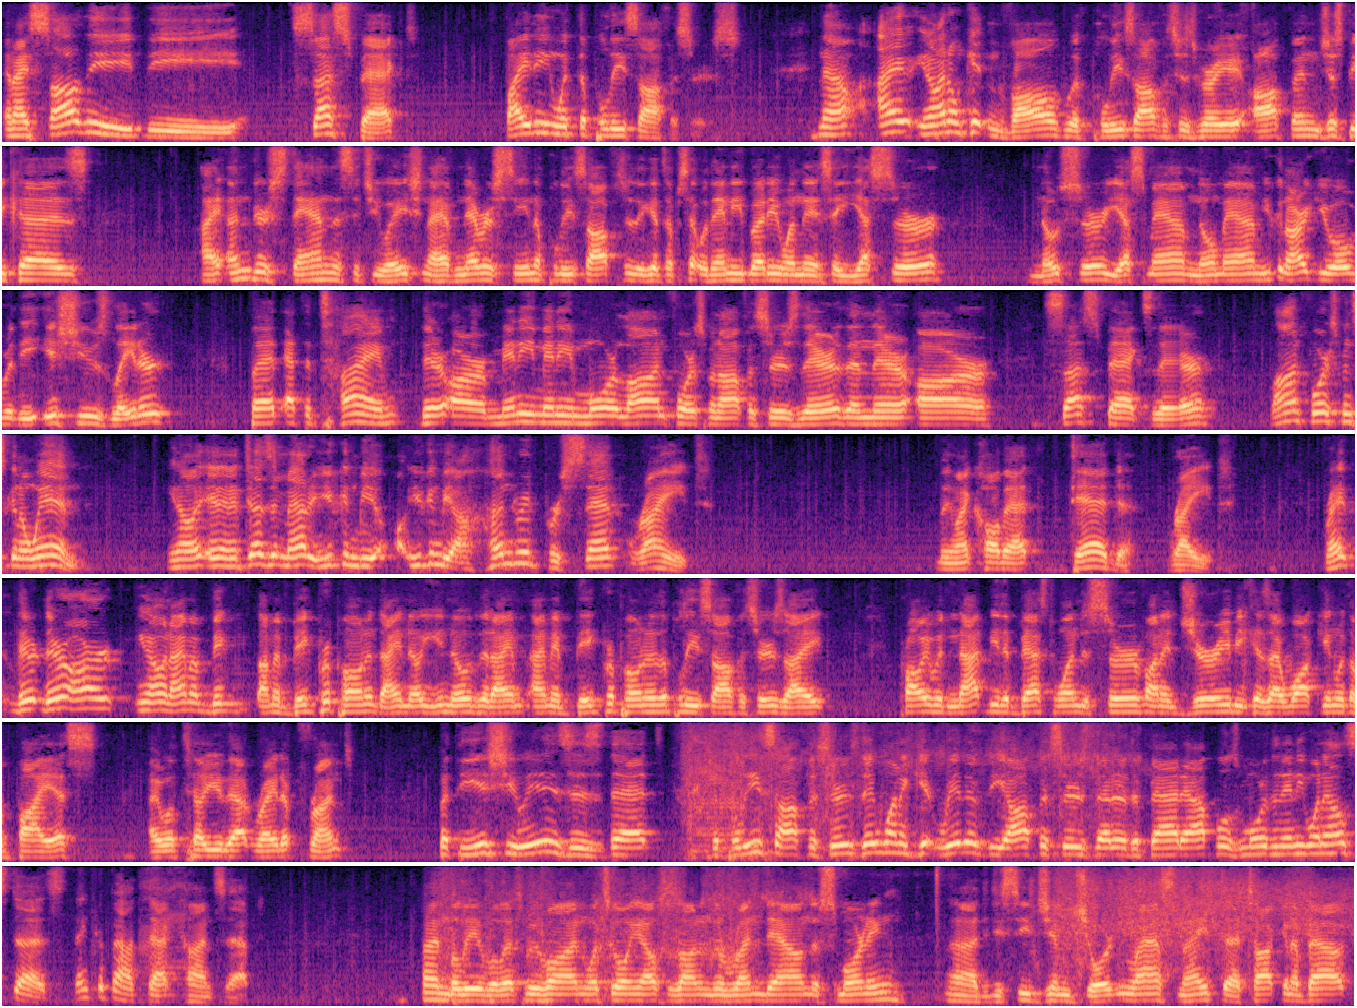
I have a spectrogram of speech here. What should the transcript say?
and I saw the the suspect fighting with the police officers. Now, I you know I don't get involved with police officers very often just because I understand the situation. I have never seen a police officer that gets upset with anybody when they say yes sir, no sir, yes ma'am, no ma'am. You can argue over the issues later, but at the time there are many many more law enforcement officers there than there are suspects there law enforcement's going to win. You know, and it doesn't matter. You can be you can be hundred percent right. They might call that dead right. Right there, there are you know, and I'm a big I'm a big proponent. I know you know that I'm I'm a big proponent of the police officers. I probably would not be the best one to serve on a jury because I walk in with a bias. I will tell you that right up front. But the issue is, is that the police officers they want to get rid of the officers that are the bad apples more than anyone else does. Think about that concept. Unbelievable. Let's move on. What's going else is on in the rundown this morning? Uh, did you see Jim Jordan last night uh, talking about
